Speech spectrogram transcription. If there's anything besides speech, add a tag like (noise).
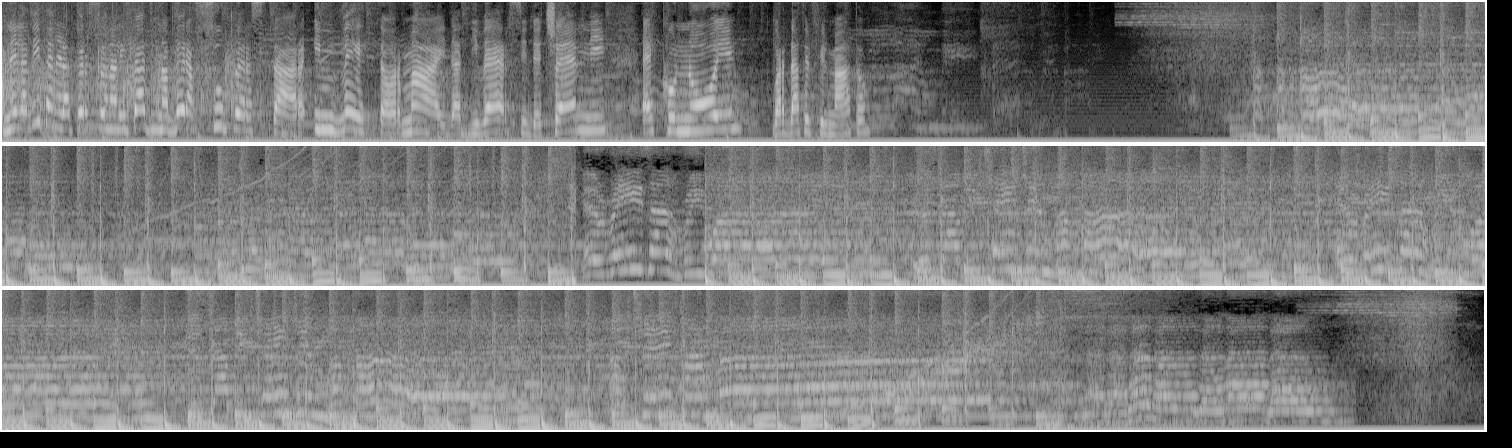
Nella vita e nella personalità di una vera superstar, in vetta ormai da diversi decenni, è con noi, guardate il filmato,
